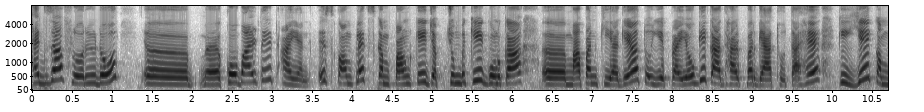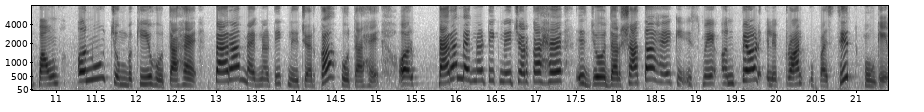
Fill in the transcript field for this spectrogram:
हेक्सा फ्लोरिडो कोबाल्टेट आयन इस कॉम्प्लेक्स कंपाउंड के जब चुंबकीय गुण का आ, मापन किया गया तो ये प्रायोगिक आधार पर ज्ञात होता है कि ये कंपाउंड अनुचुंबकीय होता है पैरामैग्नेटिक नेचर का होता है। और पैरामैग्नेटिक नेचर का है जो दर्शाता है कि इसमें अनपेयर्ड इलेक्ट्रॉन उपस्थित होंगे।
